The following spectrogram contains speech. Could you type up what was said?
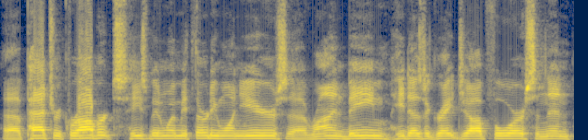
Patrick Roberts, he's been with me 31 years. Ryan Beam, he does a great job for us. And then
